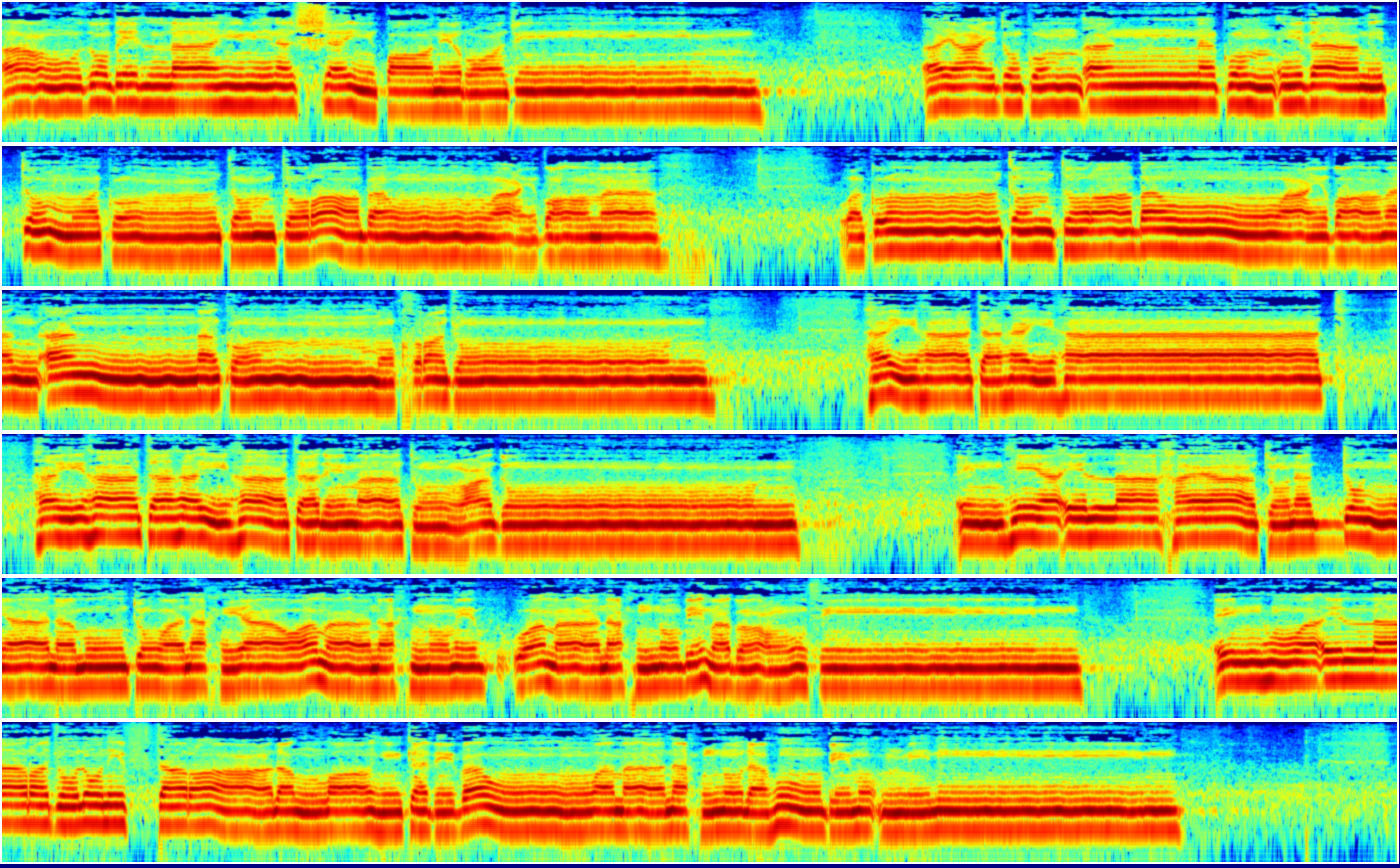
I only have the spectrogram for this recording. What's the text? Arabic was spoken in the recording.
أعوذ بالله من الشيطان الرجيم. أيعدكم أنكم إذا متم وكنتم ترابا وعظاما وكنتم ترابا وعظاما أنكم مخرجون. هيهات هيهات هيهات هيهات لما توعدون. إن هي إلا حياتنا الدنيا نموت ونحيا وما نحن وما نحن بمبعوثين. إن هو إلا رجل افترى على الله كذبا وما نحن له بمؤمنين.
